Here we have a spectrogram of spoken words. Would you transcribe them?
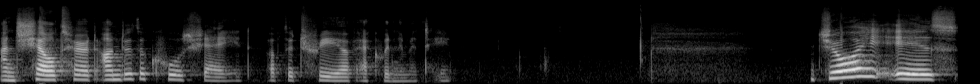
and sheltered under the cool shade of the tree of equanimity. Joy is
